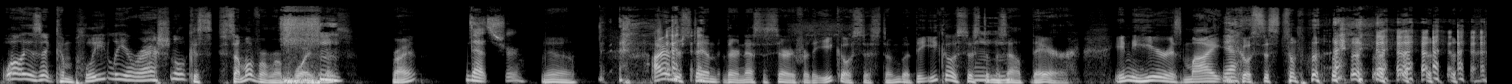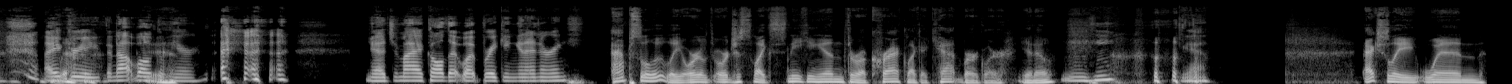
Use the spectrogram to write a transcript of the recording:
Well, is it completely irrational? Because some of them are poisonous, right? That's true. Yeah. I understand they're necessary for the ecosystem, but the ecosystem is out there. In here is my Yes. ecosystem. I agree. They're not welcome Yeah. here. yeah. Jemiah called it what? Breaking and entering. Absolutely. Or or just like sneaking in through a crack like a cat burglar, you know? hmm Yeah. Actually, when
